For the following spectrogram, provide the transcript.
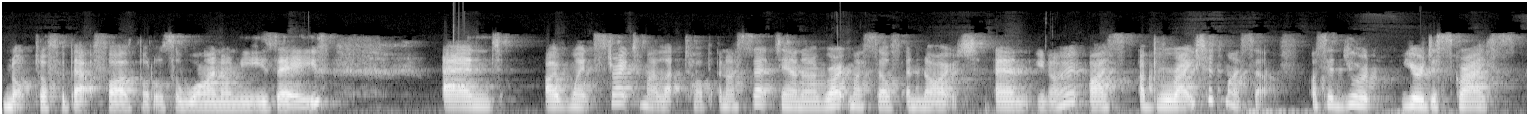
knocked off about five bottles of wine on New Year's Eve. And I went straight to my laptop and I sat down and I wrote myself a note and, you know, I, I berated myself. I said, you're, you're a disgrace.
